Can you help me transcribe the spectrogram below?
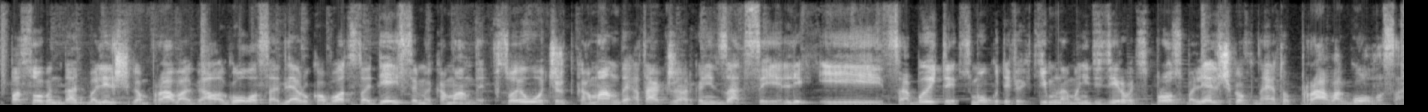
способен дать болельщикам право голоса для руководства действиями команды. В свою очередь команды, а также организации лиг и событий смогут эффективно монетизировать спрос болельщиков на это право голоса.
